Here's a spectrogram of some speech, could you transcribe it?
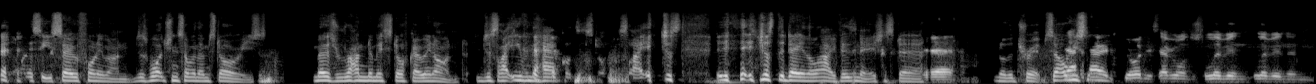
honestly, so funny, man. Just watching some of them stories, just most randomest stuff going on. Just like even the haircuts and stuff. It's like it's just it's just the day in the life, isn't it? It's just uh, Yeah, another trip. So yeah obviously, no, it's good. It's everyone just living, living, and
